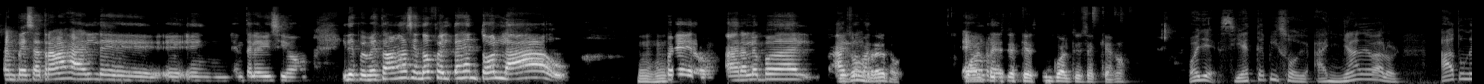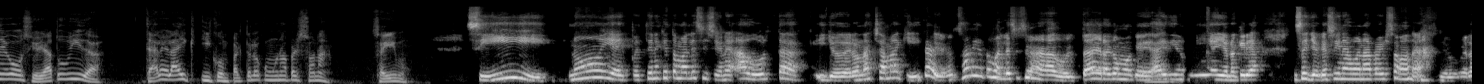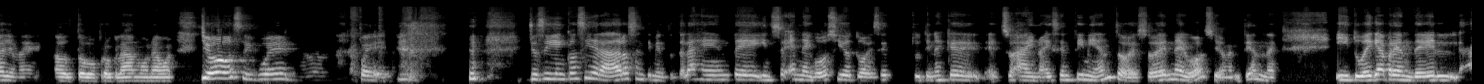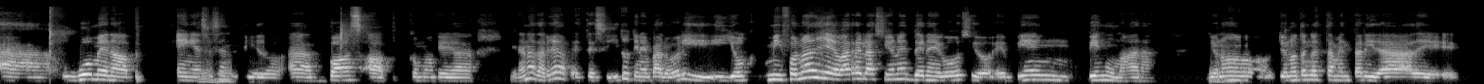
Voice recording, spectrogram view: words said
Empecé a trabajar de, eh, en, en televisión y después me estaban haciendo ofertas en todos lados. Pero ahora les voy a dar algo es un reto. Es ¿Cuál un tú reto. dices que sí, cuál tú dices que no? Oye, si este episodio añade valor a tu negocio y a tu vida, dale like y compártelo con una persona. Seguimos. Sí, no, y después tienes que tomar decisiones adultas. Y yo era una chamaquita, yo no sabía tomar decisiones adultas, era como que, ay Dios mío, yo no quería, entonces yo que soy una buena persona, yo, ¿verdad? yo me autoproclamo una buena, yo soy buena, pues yo soy bien considerada los sentimientos de la gente, y en negocio tú a veces, tú tienes que, eso, ahí no hay sentimiento, eso es negocio, ¿me entiendes? Y tuve que aprender a woman up en ese sentido, a boss up, como que a, mira Natalia, este sí, tú tienes valor y, yo, mi forma de llevar relaciones de negocio es bien, bien humana. Yo no, yo no tengo esta mentalidad de,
